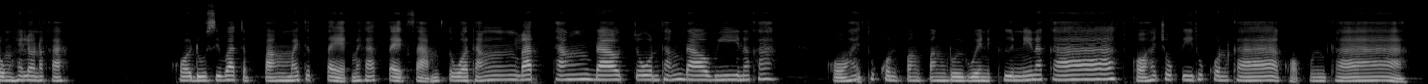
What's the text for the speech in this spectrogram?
ลงให้แล้วนะคะ คอยดูสิว่าจะปังไหมจะแตกไหมคะ แตกสามตัวทั้งรัดทั้งดาวโจรทั้งดาววีนะคะ ขอให้ทุกคนปังปังรวยรวยในคืนนี้นะคะ ขอให้โชคดีทุกคนค่ะ ขอบคุณค่ะ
